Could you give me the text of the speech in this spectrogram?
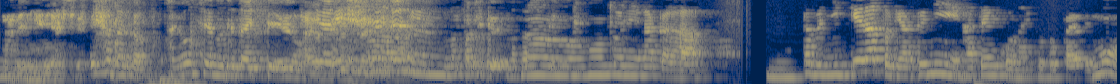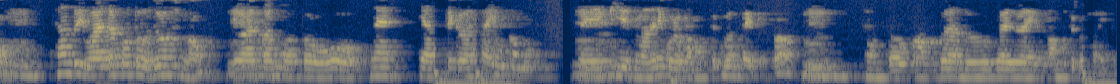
なんでニヤニヤしてるいや、なんか、多様性の時代っていうの多様性の時代。まさしく、まさしく。本当に、だから、うん、多分日系だと逆に破天荒な人とかよりも、ちゃんと言われたことを、上司の言われたことをね、やってください。そうかも。えー、期日までにこれを守ってくださいとか、うん、ちゃんとブランドガイドラインを守ってくださいと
